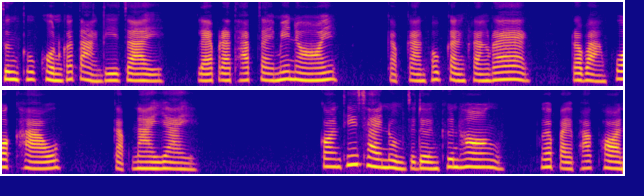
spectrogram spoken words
ซึ่งทุกคนก็ต่างดีใจ และประทับใจไม่น้อย กับการพบกันครั้งแรก ระหว่างพวกเขา กับนายใหญ่ ก่อนที่ชายหนุ่มจะเดินขึ้นห้อง เพื่อไปพักผ่อน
